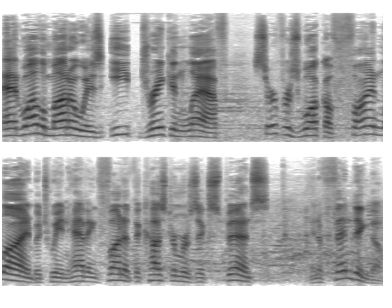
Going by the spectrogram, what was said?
And while the motto is eat, drink, and laugh, servers walk a fine line between having fun at the customer's expense and offending them.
